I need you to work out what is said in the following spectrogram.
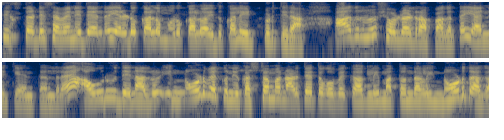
ಸಿಕ್ಸ್ ತರ್ಟಿ ಸೆವೆನ್ ಇದೆ ಅಂದ್ರೆ ಎರಡು ಕಾಲು, ಮೂರು ಕಾಲು, ಐದು ಕಾಲು ಇಟ್ಬಿಡ್ತೀರಾ? ಆದ್ರೂ ಶೋಲ್ಡರ್ ಡ್ರಾಪ್ ಆಗುತ್ತೆ ಏನಕ್ಕೆ ಅಂತಂದ್ರೆ ಅವ್ರದ್ದೇನಾದ್ರು ಹಿಂಗೆ ನೋಡ್ಬೇಕು, ನೀವು ಕಸ್ಟಮರ್ ಅಳತೆ ತಗೋಬೇಕಾಗ್ಲಿ, ಮತ್ತೊಂದಾಗ್ಲಿ ನೋಡಿದಾಗ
